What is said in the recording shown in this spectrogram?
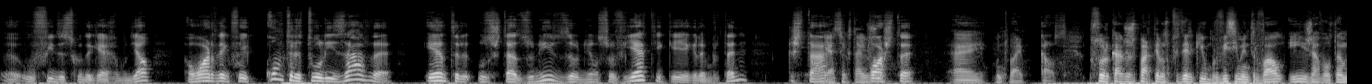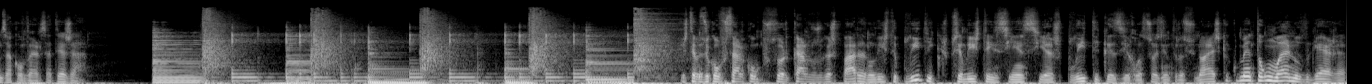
o fim da Segunda Guerra Mundial, a ordem que foi contratualizada entre os Estados Unidos, a União Soviética e a Grã-Bretanha, que está, é que está posta em Muito bem. causa. Professor Carlos Gaspar, temos que fazer aqui um brevíssimo intervalo e já voltamos à conversa. Até já. Estamos a conversar com o professor Carlos Gaspar, analista político, especialista em ciências políticas e relações internacionais, que comenta um ano de guerra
